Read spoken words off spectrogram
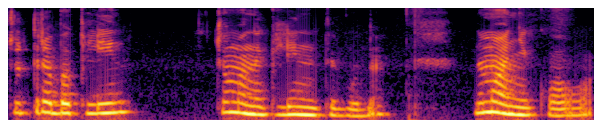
Тут треба клін. Хто мене клінити буде? Нема нікого.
